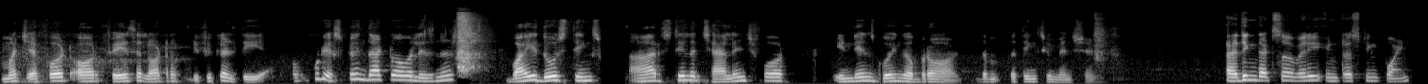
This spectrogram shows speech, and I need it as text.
much effort or face a lot of difficulty. Could you explain that to our listeners? Why those things are still a challenge for Indians going abroad? The, the things you mentioned. I think that's a very interesting point.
